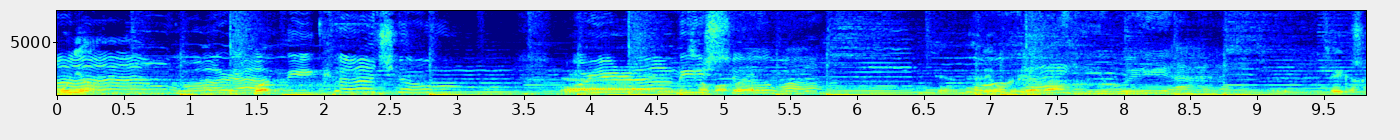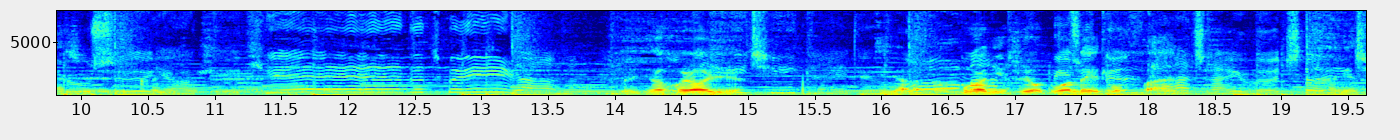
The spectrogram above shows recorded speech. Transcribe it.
姑娘。错的，呃，一个小宝贝，现在才六个月吧，这个还是可以，就是每天会让你记下来的，不管你是有多累多烦，看见他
